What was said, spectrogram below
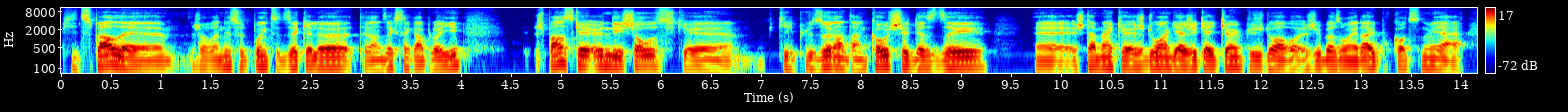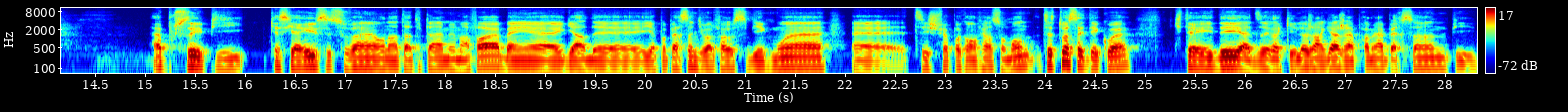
Puis tu parles, euh, je revenir sur le point que tu disais que là, tu es rendu avec cinq employés. Je pense qu'une des choses que, qui est le plus dur en tant que coach, c'est de se dire euh, justement que je dois engager quelqu'un puis j'ai besoin d'aide pour continuer à, à pousser. Puis qu'est-ce qui arrive, c'est souvent, on entend tout le temps la même affaire. Ben, euh, regarde, il euh, n'y a pas personne qui va le faire aussi bien que moi. Euh, tu sais, je fais pas confiance au monde. sais, toi, c'était quoi qui t'a aidé à dire, OK, là, j'engage la première personne, puis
